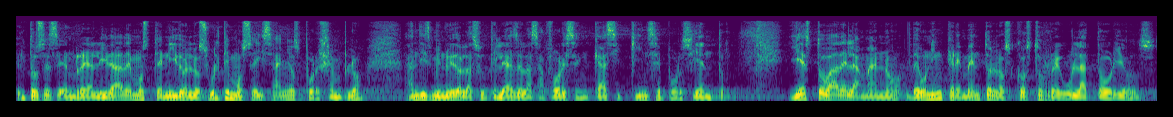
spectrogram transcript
Entonces, en realidad hemos tenido en los últimos seis años, por ejemplo, han disminuido las utilidades de las AFORES en casi 15%. Y esto va de la mano de un incremento en los costos regulatorios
